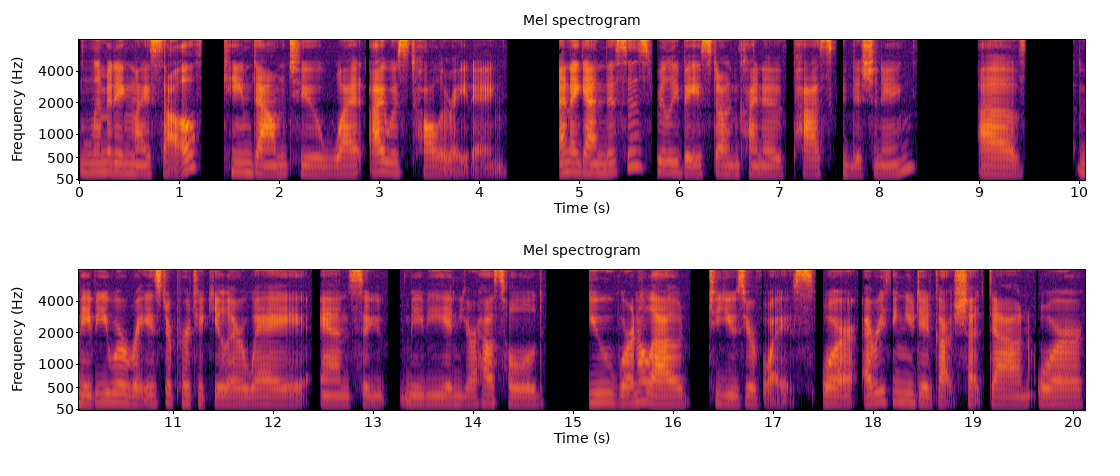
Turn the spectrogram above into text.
limiting myself came down to what I was tolerating. And again, this is really based on kind of past conditioning of maybe you were raised a particular way. And so you, maybe in your household, you weren't allowed to use your voice, or everything you did got shut down, or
